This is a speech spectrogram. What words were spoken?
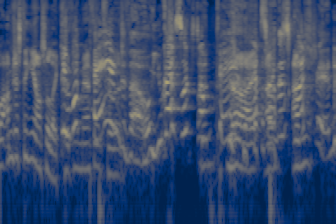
Well. I'm just thinking also like You cooking look method. for pained the- though. You guys look so pained No, I- answering I- this I'm- question.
